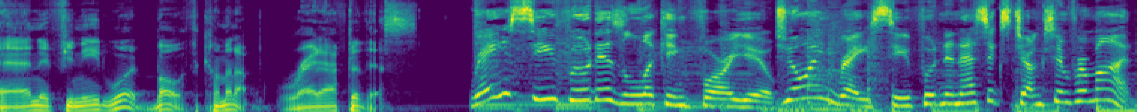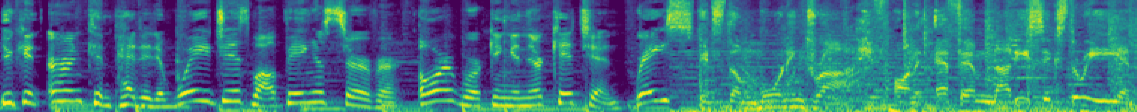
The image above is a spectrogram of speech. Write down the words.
and if you need wood, both coming up right after this. Ray Seafood is looking for you. Join Ray Seafood in Essex Junction, Vermont. You can earn competitive wages while being a server or working in their kitchen. Ray It's the morning drive on FM 96.3 and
